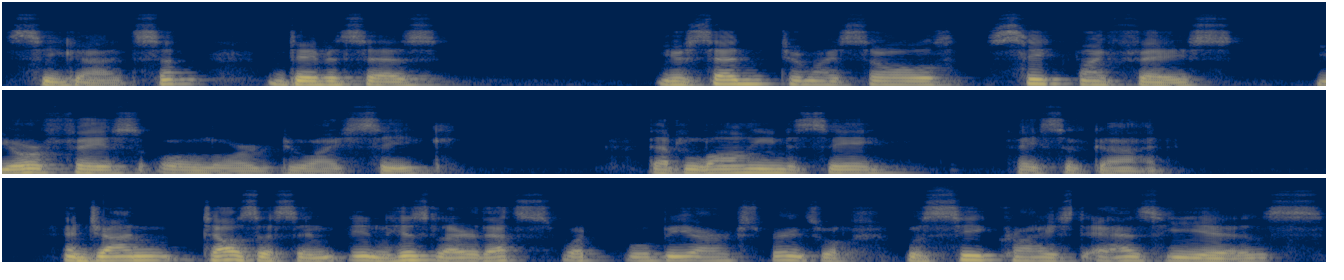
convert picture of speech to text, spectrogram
See God. Some, David says, You said to my soul, Seek my face. Your face, O Lord, do I seek. That longing to see face of God. And John tells us in, in his letter that's what will be our experience. We'll, we'll see Christ as he is.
